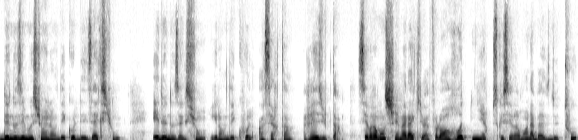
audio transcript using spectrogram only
de nos émotions il en découle des actions, et de nos actions il en découle un certain résultat. C'est vraiment ce schéma-là qu'il va falloir retenir, puisque c'est vraiment la base de tout,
